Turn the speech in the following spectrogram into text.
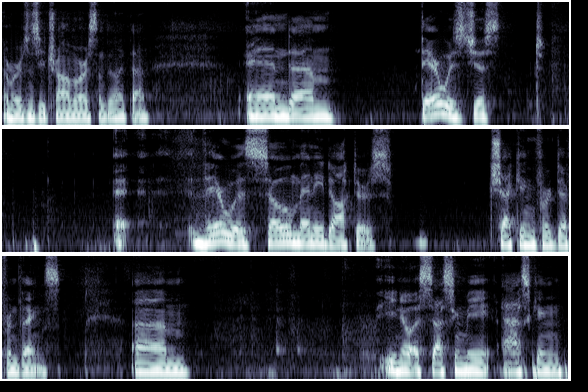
emergency trauma or something like that. And um there was just uh, there was so many doctors checking for different things um, you know assessing me asking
